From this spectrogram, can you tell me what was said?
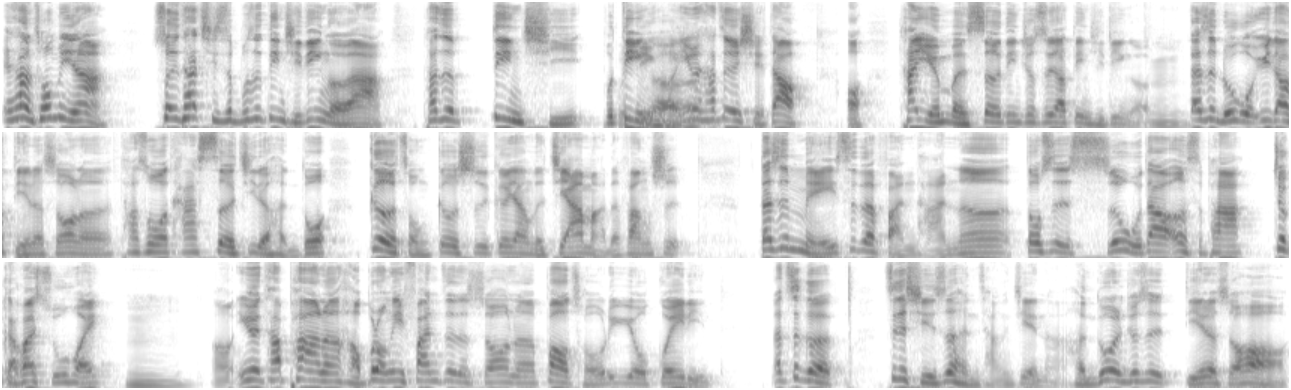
诶，他很聪明啊，所以他其实不是定期定额啊，他是定期不定额，因为他这里写到哦，他原本设定就是要定期定额，嗯但是如果遇到跌的时候呢，他说他设计了很多各种各式各样的加码的方式，但是每一次的反弹呢，都是十五到二十趴就赶快赎回，嗯。哦，因为他怕呢，好不容易翻正的时候呢，报酬率又归零。那这个这个其实是很常见的，很多人就是跌的时候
